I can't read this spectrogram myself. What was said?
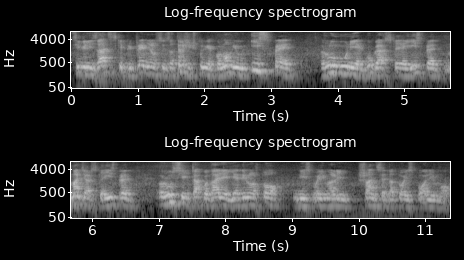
civilizacijske pripremljenosti za tržištu i ekonomiju ispred Rumunije, Bugarske, ispred Mađarske, ispred Rusije i tako dalje, jedino što nismo imali šanse da to ispoljimo,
